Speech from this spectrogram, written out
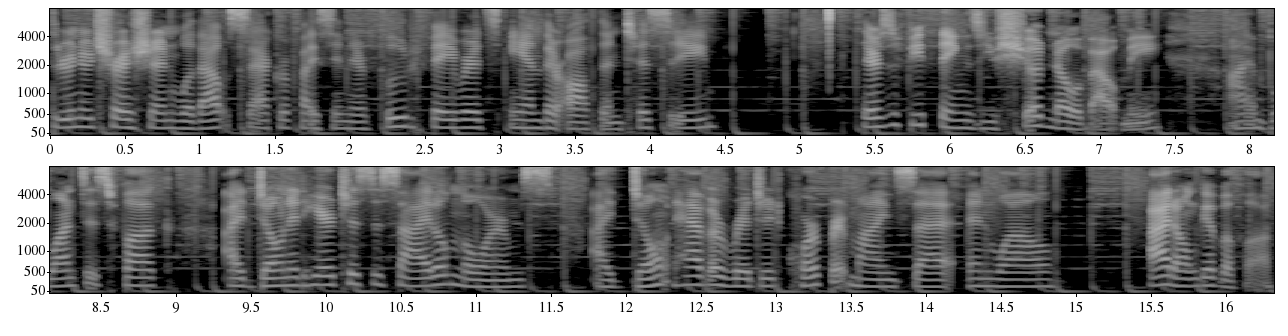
through nutrition without sacrificing their food favorites and their authenticity. There's a few things you should know about me. I am blunt as fuck. I don't adhere to societal norms. I don't have a rigid corporate mindset. And well, I don't give a fuck.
